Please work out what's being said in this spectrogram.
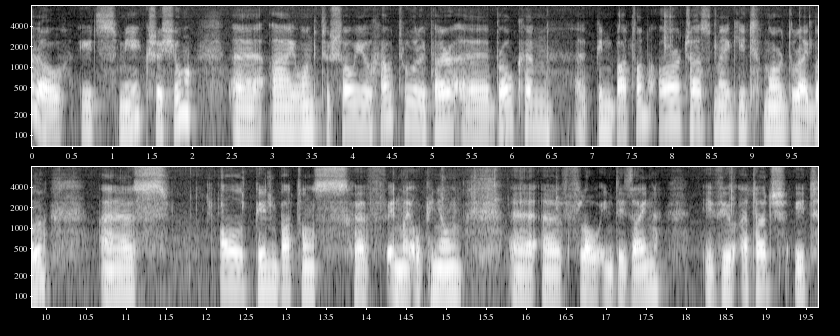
Hello, it's me, Krzysiu. Uh, I want to show you how to repair a broken uh, pin button or just make it more durable as all pin buttons have, in my opinion, uh, a flaw in design. If you attach it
